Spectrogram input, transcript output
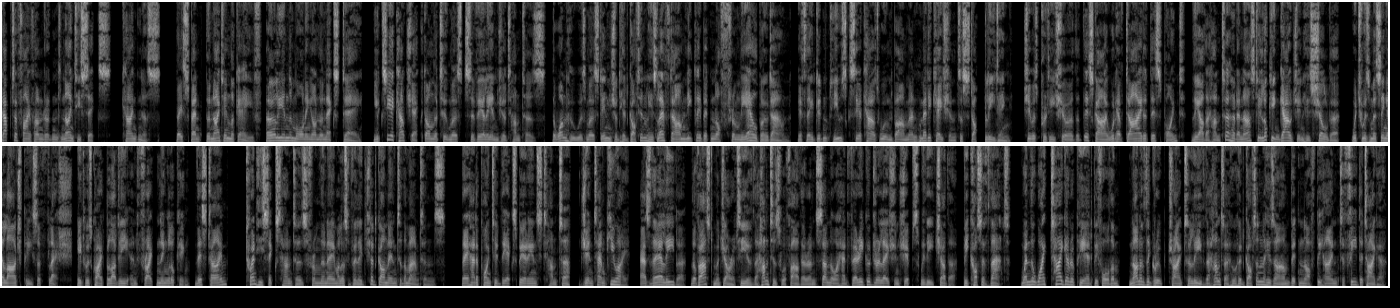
Chapter 596, Kindness. They spent the night in the cave. Early in the morning on the next day, Yu Xiaocao checked on the two most severely injured hunters. The one who was most injured had gotten his left arm neatly bitten off from the elbow down. If they didn't use Xiaocao's wound balm and medication to stop bleeding, she was pretty sure that this guy would have died at this point. The other hunter had a nasty-looking gouge in his shoulder, which was missing a large piece of flesh. It was quite bloody and frightening looking. This time, 26 hunters from the nameless village had gone into the mountains. They had appointed the experienced hunter, Jintan Qi, as their leader. The vast majority of the hunters were father and son or had very good relationships with each other. Because of that, when the white tiger appeared before them, none of the group tried to leave the hunter who had gotten his arm bitten off behind to feed the tiger.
